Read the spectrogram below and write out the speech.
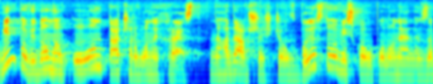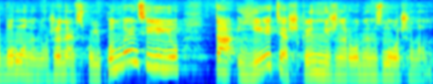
він повідомив ООН та Червоний Хрест, нагадавши, що вбивство військовополонених заборонено Женевською конвенцією та є тяжким міжнародним злочином.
